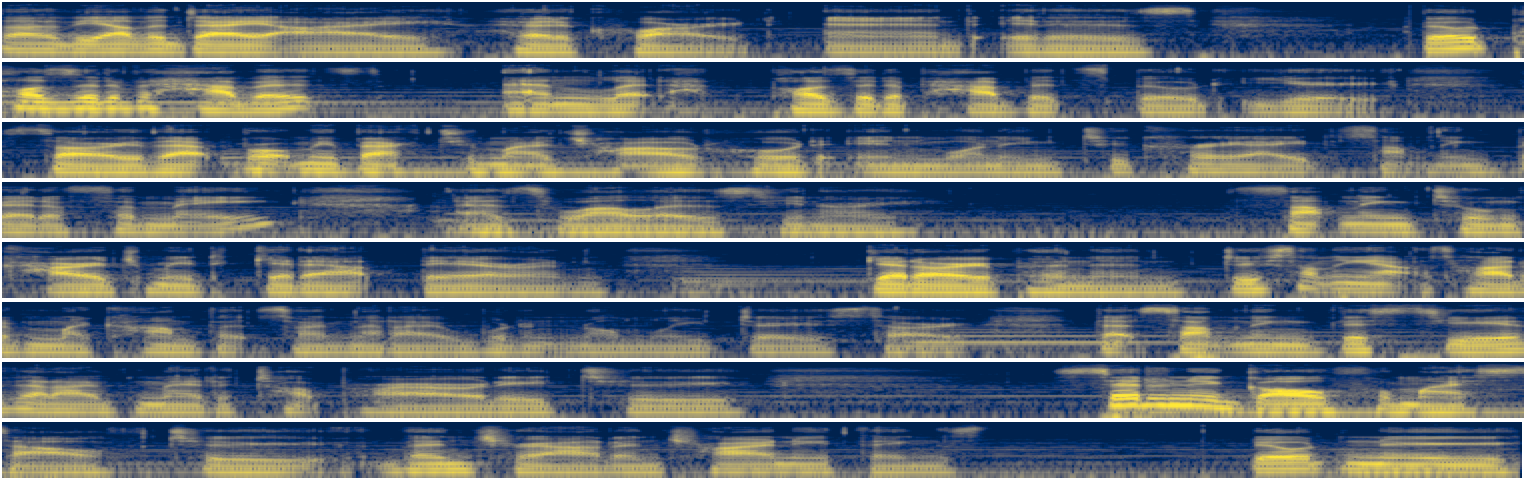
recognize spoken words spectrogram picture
So the other day I heard a quote and it is build positive habits and let positive habits build you. So that brought me back to my childhood in wanting to create something better for me as well as, you know, something to encourage me to get out there and get open and do something outside of my comfort zone that I wouldn't normally do. So that's something this year that I've made a top priority to set a new goal for myself to venture out and try new things, build new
